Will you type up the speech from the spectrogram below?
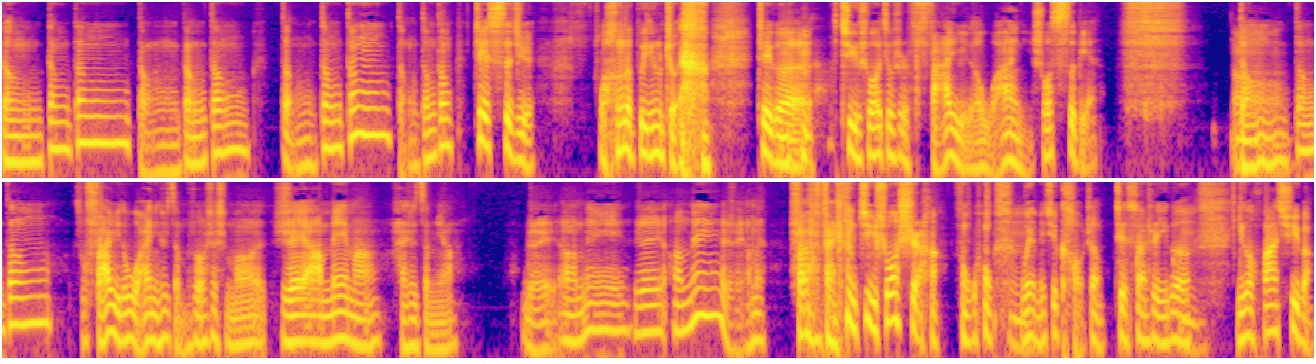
噔噔噔噔噔噔噔噔噔噔噔噔这四句，我哼的不一定准。这个 据说就是法语的“我爱你”说四遍，噔噔噔。法语的“我爱你”是怎么说？是什么 “re a me” 吗？还是怎么样？“re a me”“re a me”“re a me”，反 反正据说是啊，我我也没去考证，这算是一个一个花絮吧。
